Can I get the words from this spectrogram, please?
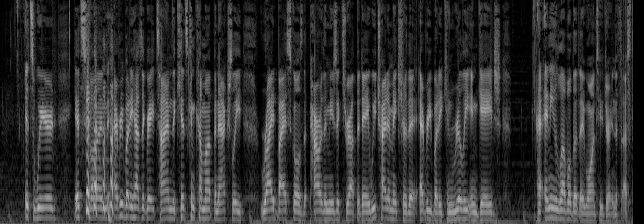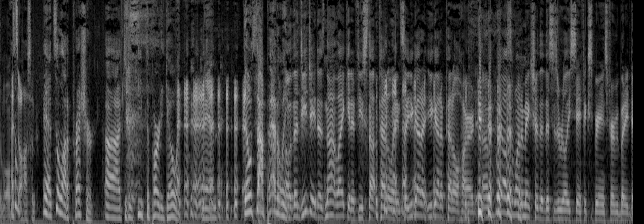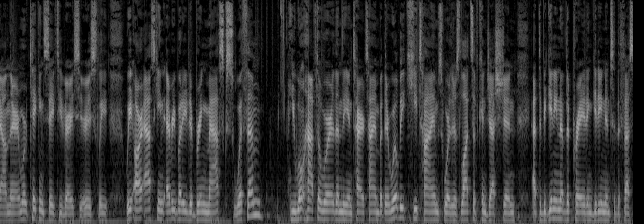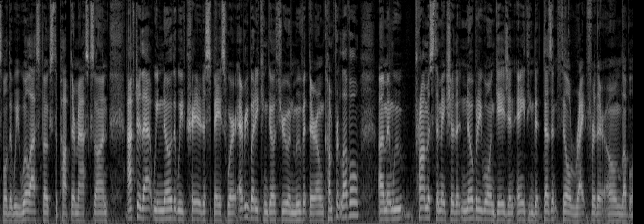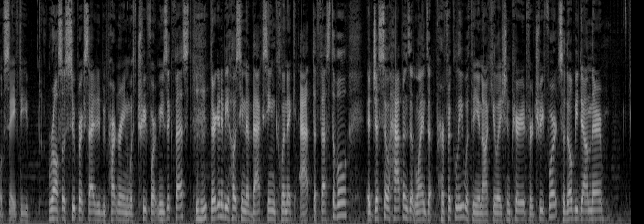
it's weird. It's fun. Everybody has a great time. The kids can come up and actually ride bicycles that power the music throughout the day. We try to make sure that everybody can really engage at any level that they want to during the festival. That's awesome. Yeah, it's a lot of pressure uh, to keep the party going, man. Don't stop pedaling. Oh, the DJ does not like it if you stop pedaling, so you gotta you gotta pedal hard. Um, we also want to make sure that this is a really safe experience for everybody down there, and we're taking safety very seriously. We are asking everybody to bring masks with them you won't have to wear them the entire time, but there will be key times where there's lots of congestion at the beginning of the parade and getting into the festival that we will ask folks to pop their masks on. After that, we know that we've created a space where everybody can go through and move at their own comfort level, um, and we promise to make sure that nobody will engage in anything that doesn't feel right for their own level of safety. We're also super excited to be partnering with Treefort Music Fest. Mm-hmm. They're going to be hosting a vaccine clinic at the festival. It just so happens it lines up perfectly with the inoculation period for Treefort, so they'll be down there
